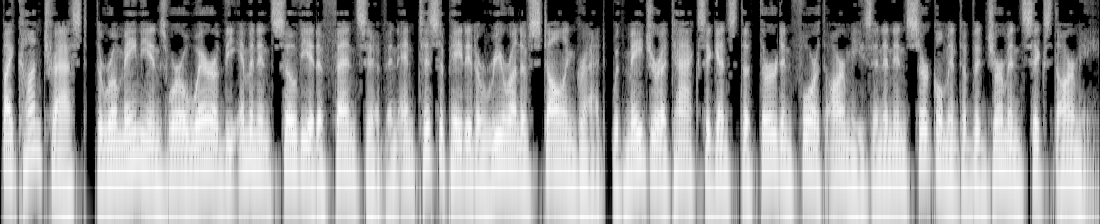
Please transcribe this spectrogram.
By contrast, the Romanians were aware of the imminent Soviet offensive and anticipated a rerun of Stalingrad, with major attacks against the Third and Fourth Armies and an encirclement of the German Sixth Army.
